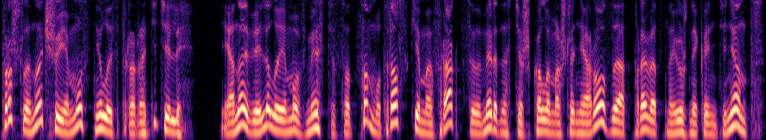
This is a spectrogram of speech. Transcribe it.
Прошлой ночью ему снилась прародитель, и она велела ему вместе с отцом Утравским и фракцией умеренности Школы Мышления Розы отправиться на Южный континент,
